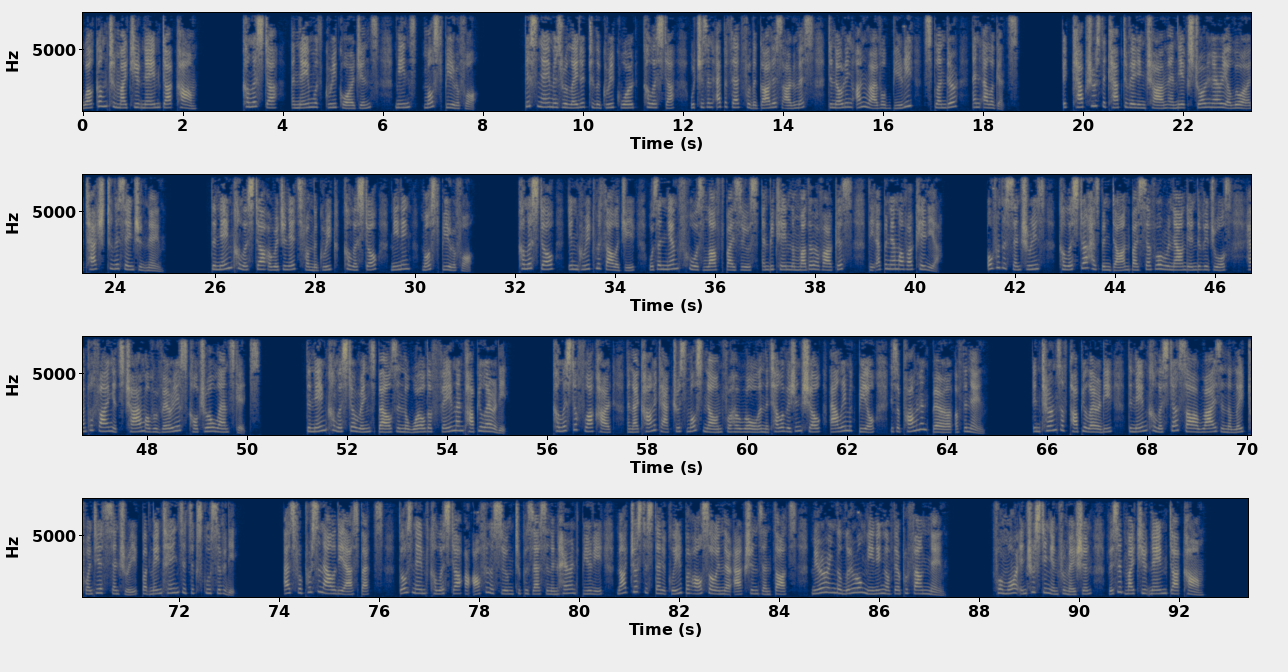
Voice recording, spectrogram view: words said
Welcome to mycutename.com. Calista, a name with Greek origins, means most beautiful. This name is related to the Greek word Callista, which is an epithet for the goddess Artemis, denoting unrivaled beauty, splendor, and elegance. It captures the captivating charm and the extraordinary allure attached to this ancient name. The name Calista originates from the Greek Callisto, meaning most beautiful. Callisto, in Greek mythology, was a nymph who was loved by Zeus and became the mother of Arcas, the eponym of Arcadia. Over the centuries, Calista has been donned by several renowned individuals, amplifying its charm over various cultural landscapes. The name Calista rings bells in the world of fame and popularity. Calista Flockhart, an iconic actress most known for her role in the television show Ally McBeal, is a prominent bearer of the name. In terms of popularity, the name Calista saw a rise in the late 20th century but maintains its exclusivity. As for personality aspects, those named Calista are often assumed to possess an inherent beauty, not just aesthetically but also in their actions and thoughts, mirroring the literal meaning of their profound name. For more interesting information, visit mycutename.com.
